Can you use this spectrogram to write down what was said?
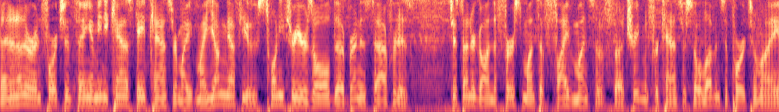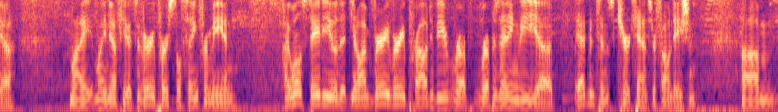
and another unfortunate thing, I mean, you can't escape cancer. My, my young nephew, who's 23 years old, uh, Brendan Stafford, has just undergone the first month of five months of uh, treatment for cancer. So love and support to my, uh, my, my nephew. It's a very personal thing for me. And I will say to you that you know I'm very very proud to be rep- representing the uh, Edmonton's Cure Cancer Foundation. Um,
